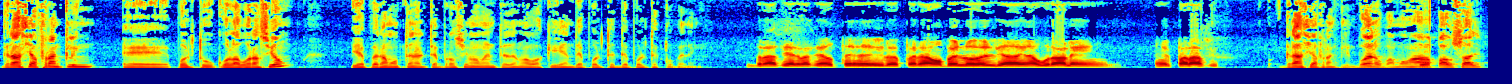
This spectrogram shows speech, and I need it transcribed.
gracias Franklin eh, por tu colaboración y esperamos tenerte próximamente de nuevo aquí en Deportes Deportes Copenhague. Gracias, gracias a ustedes y lo esperamos verlo el día inaugural en, en el Palacio. Gracias, Franklin. Bueno, vamos a pausar.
